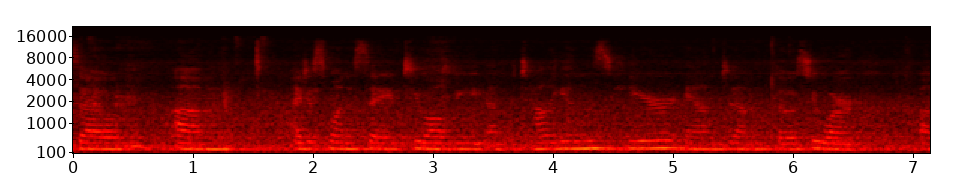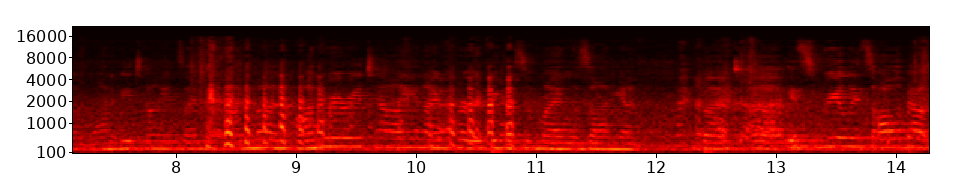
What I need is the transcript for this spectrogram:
So um, I just want to say to all the um, Italians here and um, those who are uh, wannabe Italians, I'm, I'm an honorary Italian, I've heard, because of my lasagna. But uh, it's really, it's all about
